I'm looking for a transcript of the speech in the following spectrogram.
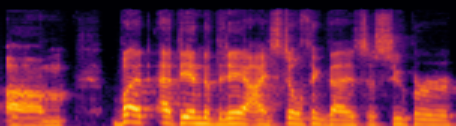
Um, but at the end of the day, I still think that it's a super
